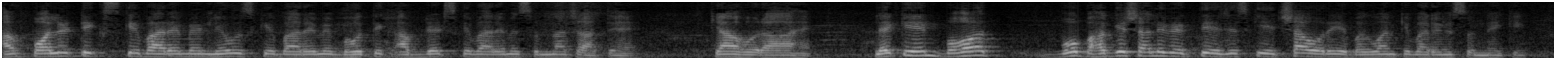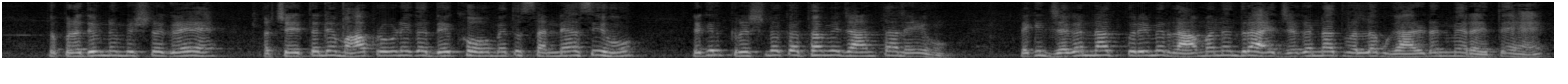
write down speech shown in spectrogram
हम पॉलिटिक्स के बारे में, न्यूज़ के बारे में, भौतिक अपडेट्स के बारे में सुनना चाहते हैं। क्या हो रहा है? लेकिन बहुत वो भाग्यशाली व्यक्ति है जिसकी इच्छा हो रही है भगवान के बारे में सुनने की। तो प्रद्युम्न मिश्र गए और चैतन्य महाप्रभु ने कहा देखो मैं तो सन्यासी हूँ लेकिन कृष्ण कथा में जानता नहीं हूँ। लेकिन जगन्नाथपुरी में रामानंद राय जगन्नाथ वल्लभ गार्डन में रहते हैं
